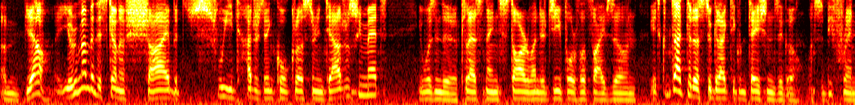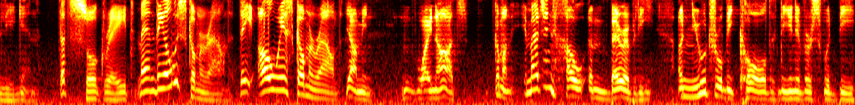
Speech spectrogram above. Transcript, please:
Um, yeah. You remember this kind of shy but sweet hydrogen core cluster intelligence we met? It was in the Class 9 star under G445 zone. It contacted us two galactic rotations ago. Wants to be friendly again. That's so great. Man, they always come around. They always come around. Yeah, I mean, why not? Come on, imagine how unbearably unneutral be cold the universe would be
